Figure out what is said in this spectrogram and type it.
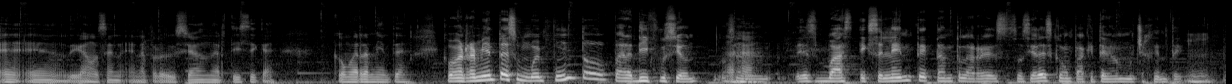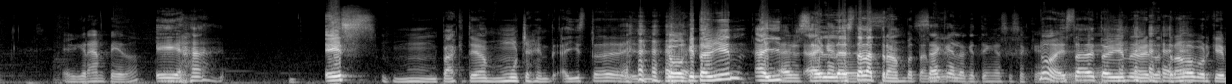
en- en, digamos, en, en la producción artística como herramienta? Como herramienta es un buen punto para difusión. O sea, es más excelente tanto las redes sociales como para que te vean mucha gente. El gran pedo. Eh, ajá. Es mm, para que te vean mucha gente. Ahí está. el- como que también ahí, ver, está la trampa también. Saca lo que tengas que sacar. No, está Eh, también a ver, la trampa porque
